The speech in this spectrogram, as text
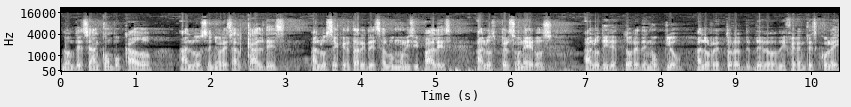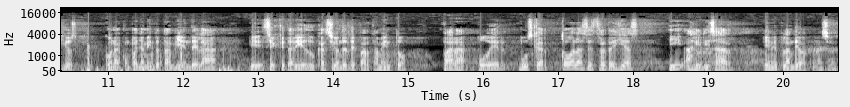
donde se han convocado a los señores alcaldes, a los secretarios de salud municipales, a los personeros, a los directores de núcleo, a los rectores de los diferentes colegios, con acompañamiento también de la eh, Secretaría de Educación del departamento, para poder buscar todas las estrategias y agilizar en el plan de vacunación.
